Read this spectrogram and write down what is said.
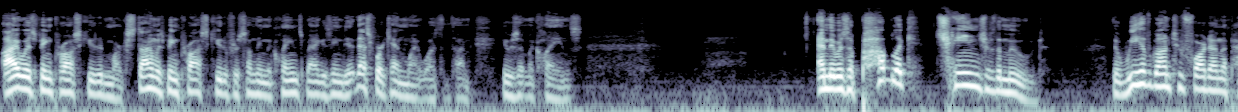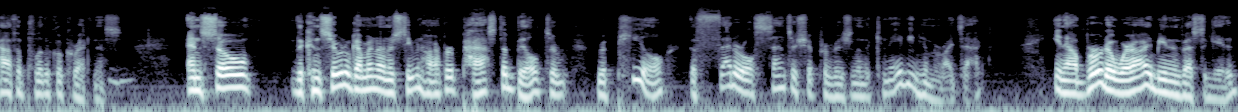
I was being prosecuted. Mark Steyn was being prosecuted for something Maclean's magazine did. That's where Ken Whyte was at the time. He was at Maclean's. And there was a public change of the mood that we have gone too far down the path of political correctness. Mm-hmm. And so the conservative government under Stephen Harper passed a bill to repeal the federal censorship provision of the Canadian Human Rights Act. In Alberta, where I had been investigated,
